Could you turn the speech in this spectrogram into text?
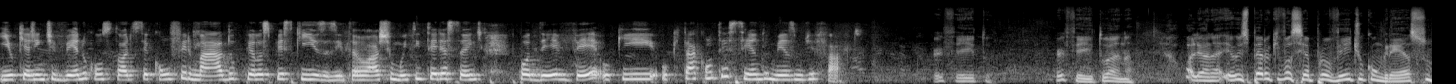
e o que a gente vê no consultório ser confirmado pelas pesquisas. Então, eu acho muito interessante poder ver o que o está acontecendo mesmo de fato. Perfeito, perfeito, Ana. Olha, Ana, eu espero que você aproveite o congresso,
